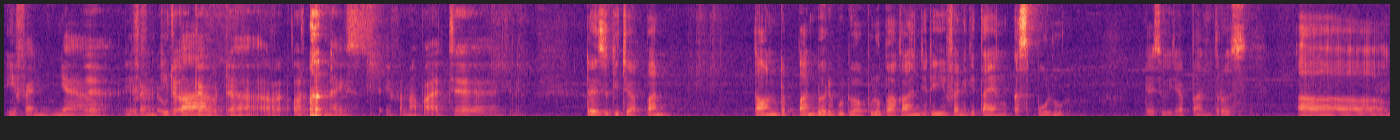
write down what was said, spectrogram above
Eventnya? Ya event udah kita? udah udah or- organize event apa aja gitu. Daisuki Japan tahun depan 2020 bakalan jadi event kita yang ke 10 Daisuki Japan terus em,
